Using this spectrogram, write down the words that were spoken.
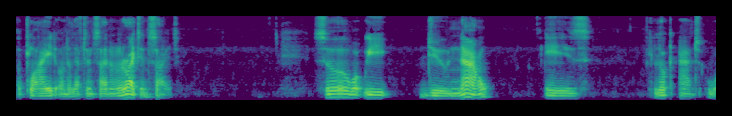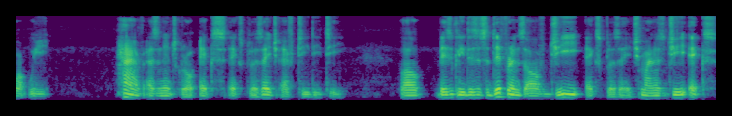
applied on the left hand side and on the right hand side. So what we do now is look at what we have as an integral x x plus h ft dt. Well, basically this is the difference of gx plus h minus gx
